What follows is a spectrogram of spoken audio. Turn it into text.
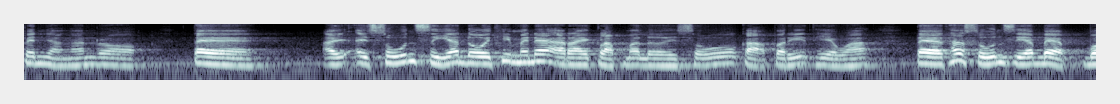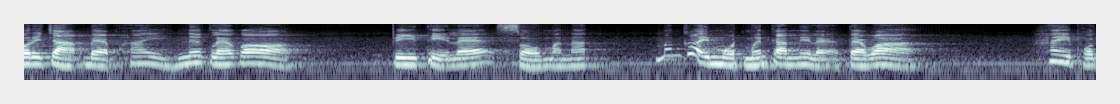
เป็นอย่างนั้นหรอก แต่ไอไอศูนย์เสียโดยที่ไม่ได้อะไรกลับมาเลย โสกะปริเทวะ แต่ถ้าศูนย์เสียแบบบริจาคแบบให้นึกแล้วก็ปีติและโสมนัส มันก็ไอหมดเหมือนกันนี่แหละ แต่ว่าให้ผล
